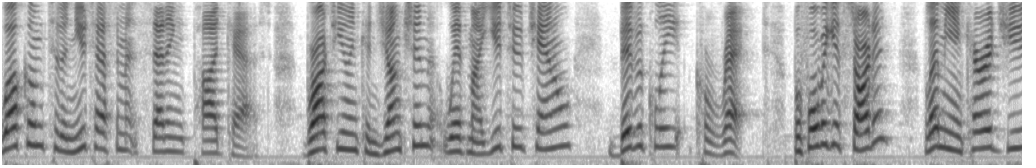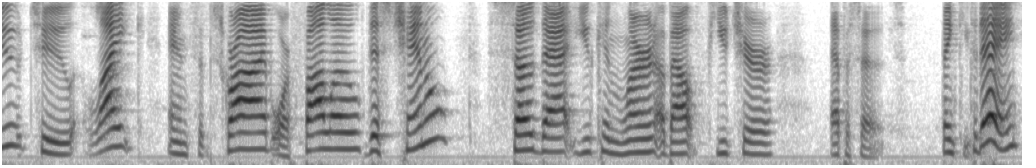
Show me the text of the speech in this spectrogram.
welcome to the New Testament Setting Podcast, brought to you in conjunction with my YouTube channel, Biblically Correct. Before we get started, let me encourage you to like and subscribe or follow this channel so that you can learn about future episodes. Thank you. Today,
